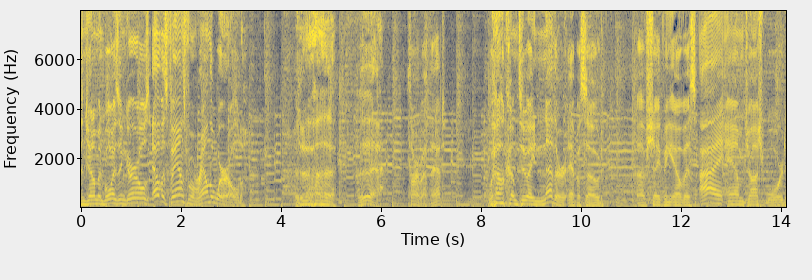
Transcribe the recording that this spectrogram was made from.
and gentlemen, boys and girls, Elvis fans from around the world. Ugh, ugh. Sorry about that. Welcome to another episode of Shaping Elvis. I am Josh Ward,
